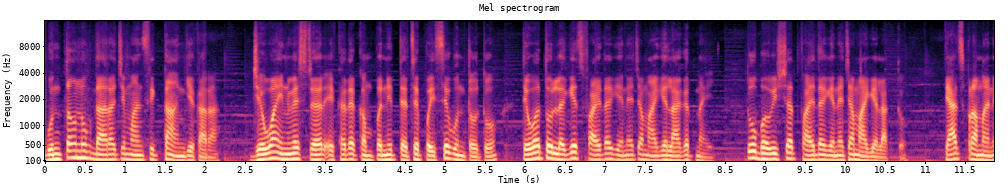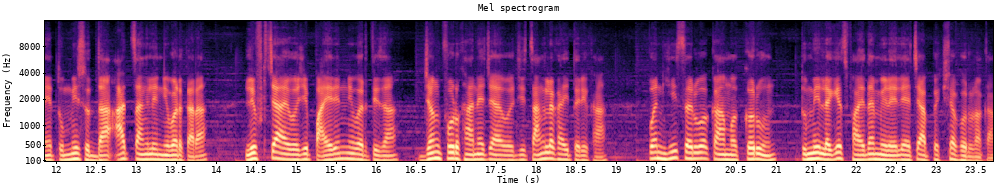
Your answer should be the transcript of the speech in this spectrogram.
गुंतवणूकदाराची मानसिकता अंगीकारा. जेव्हा इन्व्हेस्टर एखाद्या कंपनीत त्याचे पैसे गुंतवतो तेव्हा तो लगेच फायदा घेण्याच्या मागे लागत नाही. तो भविष्यात फायदा घेण्याच्या मागे लागतो. त्याचप्रमाणे तुम्हीसुद्धा आज चांगली निवड करा. लिफ्टच्या ऐवजी पायऱ्यांनी वरती जा. जंक फूड खाण्याच्या ऐवजी चांगलं काहीतरी खा. पण ही सर्व कामं करून तुम्ही लगेच फायदा मिळेल याची अपेक्षा करू नका.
